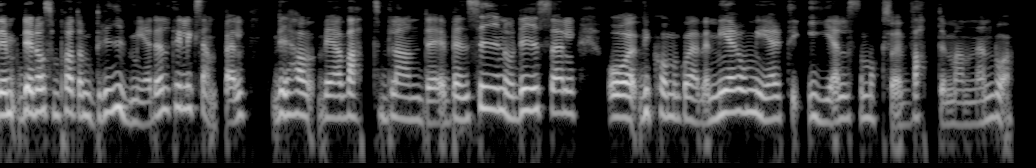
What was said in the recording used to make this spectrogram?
det, det är de som pratar om drivmedel till exempel. Vi har, vi har varit bland eh, bensin och diesel och vi kommer gå över mer och mer till el som också är vattumannen då.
